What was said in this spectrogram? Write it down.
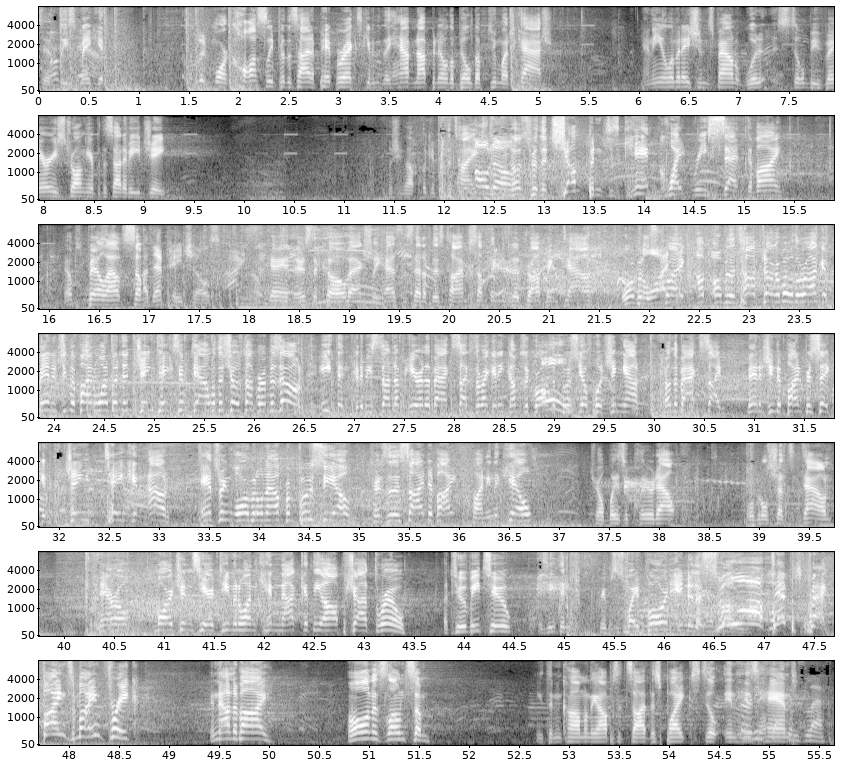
To at least make it a little bit more costly for the side of Paper Rex, given that they have not been able to build up too much cash. Any eliminations found would still be very strong here for the side of EG. Pushing up, looking for the time. Oh, no. Goes for the jump and just can't quite reset. Devi helps bail out some. Uh, that paint shells. Okay, there's the Cove. Actually has the setup this time. Something is dropping down. Orbital What? strike up over the top. Juggernaut with the rocket, managing to find one, but then Jing takes him down with a showstopper of his own. Ethan gonna be stunned up here on the backside. The reckoning comes across. Oh. Boostio pushing out from the backside, managing to find Forsaken. Jing taken out. Answering Orbital now from Boostio. Turns to the side bite, finding the kill. Trailblazer cleared out. Orbital shuts it down. Narrow margins here. Demon 1 cannot get the op shot through. A 2v2 as Ethan creeps his way forward into the smoke. Whoa! Tips back, finds Mind Freak. And now Devi, all on his lonesome. Ethan calm on the opposite side. The spike still in his hand. seconds left.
